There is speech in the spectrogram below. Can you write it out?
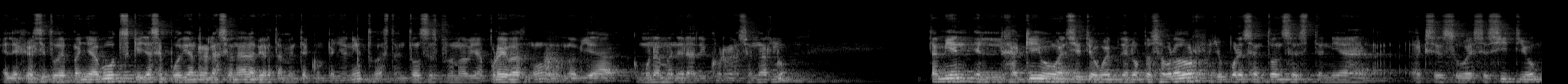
el ejército de Peñabots, que ya se podían relacionar abiertamente con Peña Nieto. Hasta entonces pues, no había pruebas, ¿no? no había como una manera de correlacionarlo. También el hackeo al sitio web de López Obrador. Yo por ese entonces tenía acceso a ese sitio.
